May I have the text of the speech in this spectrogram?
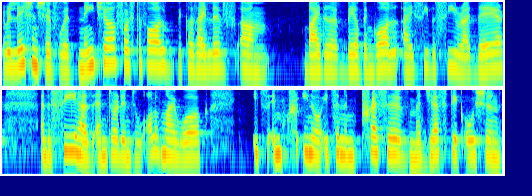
relationship with nature, first of all, because I live um, by the Bay of Bengal. I see the sea right there, and the sea has entered into all of my work. It's you know it's an impressive, majestic ocean,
